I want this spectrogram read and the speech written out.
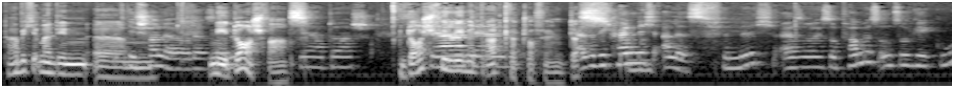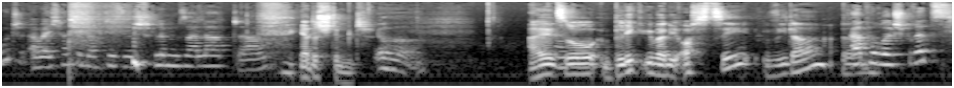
Da habe ich immer den. Ähm, Die Scholle oder so. nee, ne? Dorsch war's. Ja, Dorsch. Dorschfilet Ja, mit Bratkartoffeln. Das, also die können nicht alles, finde ich. Also so Pommes und so geht gut, aber ich hatte doch diesen schlimmen Salat da. Ja, das stimmt. Oh. Also Blick über die Ostsee wieder. Äh, Aperol Spritz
